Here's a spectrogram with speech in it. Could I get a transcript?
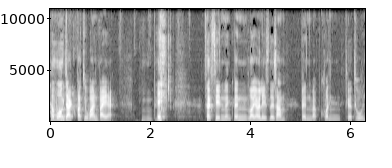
ถ้ามองจากปัจจุบันไปอะทักษิณมันเป็นรอยัลลิสด้วยซ้ำเป็นแบบคนเทือทูน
